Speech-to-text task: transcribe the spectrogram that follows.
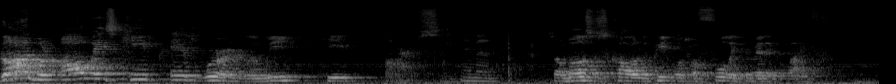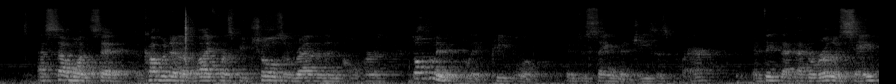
God will always keep his word. Will we keep ours? Amen. So Moses is calling the people to a fully committed life. As someone said, the covenant of life must be chosen rather than coerced. Don't manipulate people into saying the Jesus prayer and think that that will really save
